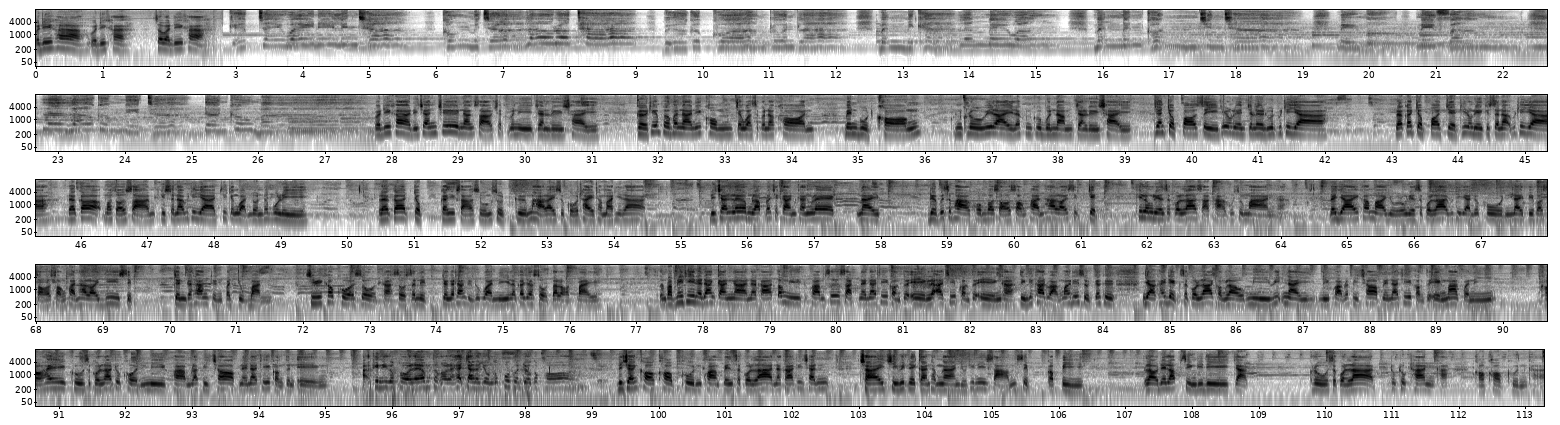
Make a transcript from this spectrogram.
วัสดีค่ะสวัสดีค่ะ สวัสดีค่ะ เก็บใจไว้ในลิ้นชักคงไม่เจอแล้วรักเธอเบื่อกับความปลวนปลา มันไม่แค่และไม่ วัสดีค่ะ ดิฉันชื่อนางสาวชัดมณีจันลือชัย เกิดที่อำเภอพนานิคม จังหวัดสกลนคร เป็นบุตรของคุณครูวิไลและคุณครูบุญนำจันลือชัยดิฉันจบป .4 ที่โรงเรียนเจริญวุฒิวิทยา แล้วก็จบป .7 ที่โรงเรียนกฤษณวิทยา แล้วก็มศ3กฤษณวิทยาที่จังหวัดนนทบุรี แล้วก็จบการศึกษาสูงสุด คือมหาลัยสุโขทัยธรรมาธิราช ดิฉันเริ่มรับราชการครั้งแรก ในเดือนพฤษภาคม พศ 2517 ที่โรงเรียนสกลราชสาขากุสุมานค่ะและย้ายเข้ามาอยู่โรงเรียนสกลราชวิทยานุกูล ในปี พศ 2520 จนกระทั่งถึงปัจจุบัน ชีวิตครอบครัวโสดค่ะ โสดสนิท จนกระทั่งถึงทุกวันนี้แล้วก็จะโสดตลอดไป สำหรับหน้าที่ในด้านการงานนะคะ ต้องมีความซื่อสัตย์ในหน้าที่ของตัวเองและอาชีพของตัวเองค่ะ สิ่งที่คาดหวังมากที่สุดก็คือ อยากให้เด็กสกลราชของเรามีวินัย มีความรับผิดชอบในหน้าที่ของตัวเองมากกว่านี้ ขอให้ครูสกลราชทุกคนมีความรับผิดชอบในหน้าที่ของตนเองอแค่นี้ก็พอแล้วไม่ต้องเอาอะไรให้อาจารย์ระยงก็พูดคนเดียวก็พอ ดิฉันขอขอบคุณความเป็นสกลราชนะคะ ที่ฉันใช้ชีวิตในการทำงานอยู่ที่นี่ 30 กว่าปี เราได้รับสิ่งดีๆ จากครูสกลราชทุกๆทท่านค่ะ ขอขอบคุณค่ะ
